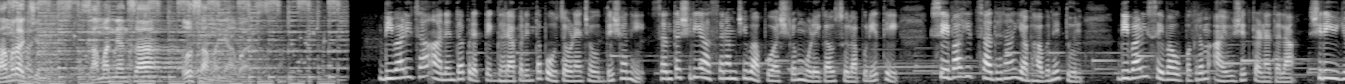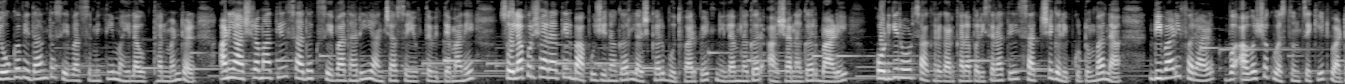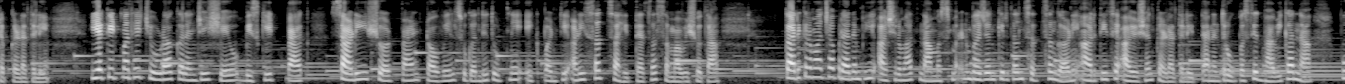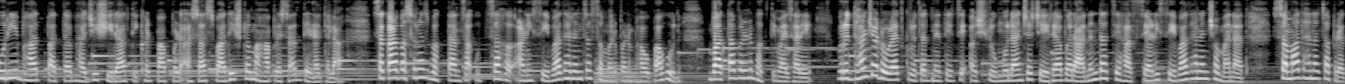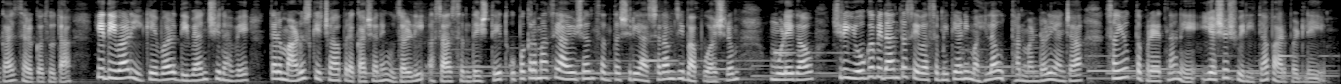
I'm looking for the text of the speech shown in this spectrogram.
साम्राज्य. सामान्यांचा असामान्य आवाज. दिवाळीचा आनंद प्रत्येक घरापर्यंत पोहोचवण्याच्या उद्देशाने संत श्री आसारामजी बापू आश्रम मुळेगाव सोलापूर येथे सेवा हित साधना या भावनेतून दिवाळी सेवा उपक्रम आयोजित करण्यात आला. श्री योग वेदांत सेवा समिती महिला उत्थान मंडळ आणि आश्रमातील साधक सेवाधारी यांच्या संयुक्त विद्यमाने सोलापूर शहरातील बापूजीनगर लष्कर बुधवारपेठ निलमनगर आशानगर बाळे होडगी रोड साखर कारखाना परिसरातील सातशे गरीब कुटुंबांना दिवाळी फराळ व आवश्यक वस्तूंचे किट वाटप करण्यात आले. या किटमध्ये चिवडा करंजी शेव biscuit pack sari shirt pant towel सुगंधित उठणे एक पंटी आणि सत्साहित्याचा समावेश होता. कार्यक्रमाच्या प्रारंभी आश्रमात नामस्मरण भजन कीर्तन सत्संग आणि आरतीचे आयोजन करण्यात आले. त्यानंतर उपस्थित भाविकांना पुरी भात पातळ भाजी शिरा तिखट पापड असा स्वादिष्ट महाप्रसाद देण्यात आला. सकाळपासूनच भक्तांचा उत्साह आणि सेवाधाऱ्यांचा समर्पण भाव पाहून वातावरण भक्तिमय झाले. वृद्धांच्या डोळ्यात कृतज्ञतेचे अश्रू मुलांच्या चेहऱ्यावर आनंदाचे हास्य आणि सेवाधाऱ्यांच्या मनात समाधानाचा प्रकाश झळकत होता. ही दिवाळी केवळ दिव्यांची नव्हे तर माणुसकीच्या प्रकाशाने उजळली असा संदेश देत उपक्रमाचे आयोजन संत श्री आशारामजी बापू आश्रम मुळेगाव श्री योग वेदांत सेवा समिती आणि महिला उत्थान मंडळ यांच्या संयुक्त प्रयत्नाने यशस्वीरित्या पार पडले.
